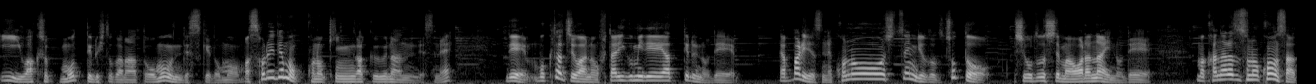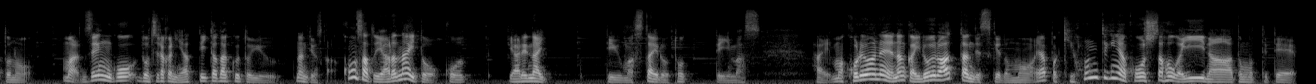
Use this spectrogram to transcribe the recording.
いいワークショップ持ってる人だなと思うんですけども、まあ、それでもこの金額なんですね。で僕たちはあの2人組でやってるのでやっぱりですねこの出演料だとちょっと仕事として回らないので、まあ、必ずそのコンサートの、まあ、前後どちらかにやっていただくという何て言うんですかコンサートやらないとこうやれないっていう、まあ、スタイルをとっています。はいまあ、これはねなんかいろいろあったんですけどもやっぱ基本的にはこうした方がいいなと思ってて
